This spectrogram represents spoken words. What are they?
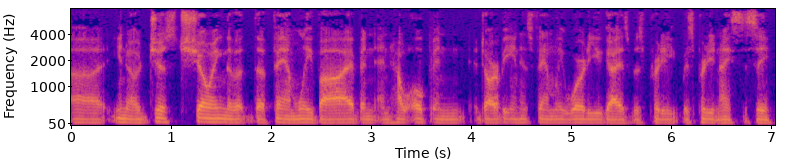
uh, you know, just showing the the family vibe and, and how open Darby and his family were to you guys was pretty was pretty nice to see.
